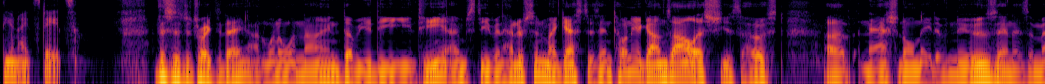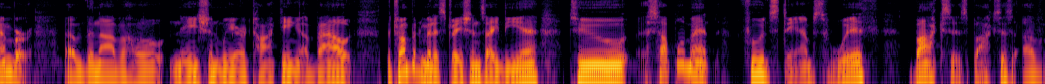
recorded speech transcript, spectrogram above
the United States. This is Detroit Today on 1019 WDET. I'm Stephen Henderson. My guest is Antonia Gonzalez. She is the host of National Native News and is a member of the Navajo Nation. We are talking about the Trump administration's idea to supplement food stamps with boxes, boxes of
